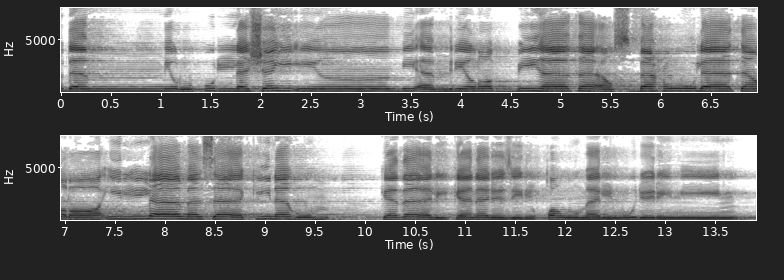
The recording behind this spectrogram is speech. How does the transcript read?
تدمر كل شيء بأمر ربها فأصبحوا لا ترى إلا مساكنهم. كذلك نجزي القوم المجرمين.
